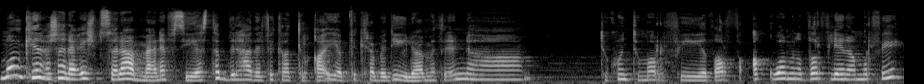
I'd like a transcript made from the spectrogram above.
ممكن عشان أعيش بسلام مع نفسي أستبدل هذه الفكرة التلقائية بفكرة بديلة مثل إنها تكون تمر في ظرف أقوى من الظرف اللي أنا أمر فيه.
